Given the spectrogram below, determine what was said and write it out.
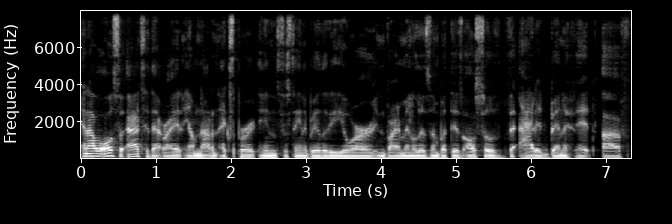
And I will also add to that, right? I'm not an expert in sustainability or environmentalism, but there's also the added benefit of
